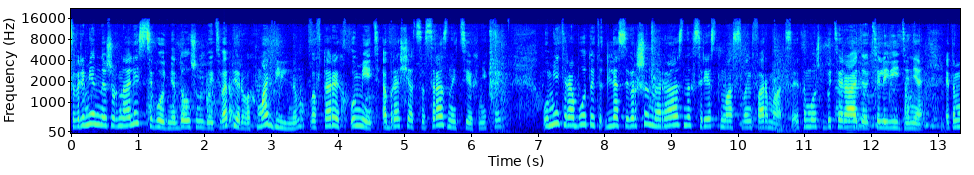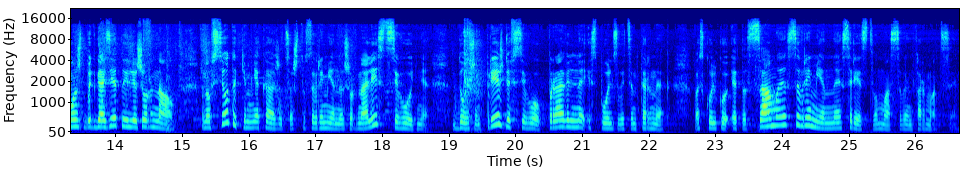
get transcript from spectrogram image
Современный журналист сегодня должен быть, во-первых, мобильным, во-вторых, уметь обращаться с разной техникой, уметь работать для совершенно разных средств массовой информации. Это может быть и радио, телевидение, это может быть газета или журнал. Но все-таки мне кажется, что современный журналист сегодня должен прежде всего правильно использовать интернет, поскольку это самое современное средство массовой информации.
